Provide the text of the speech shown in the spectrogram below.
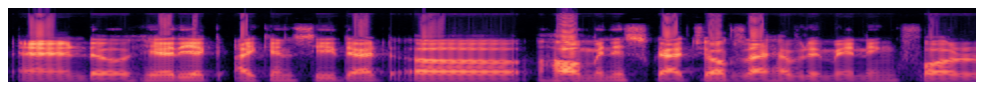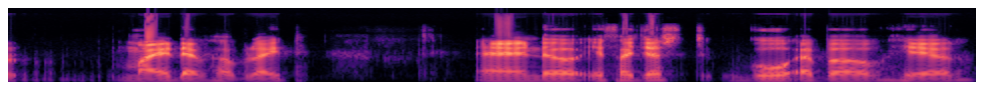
and uh, here I can see that uh, how many scratch orgs I have remaining for my dev hub right? And uh, if I just go above here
